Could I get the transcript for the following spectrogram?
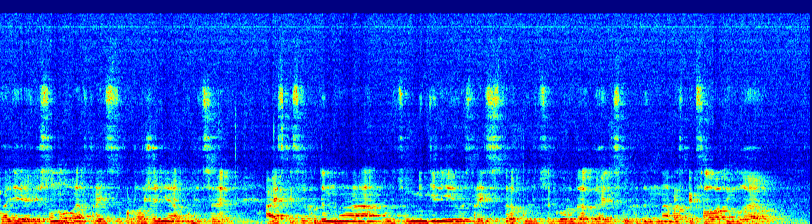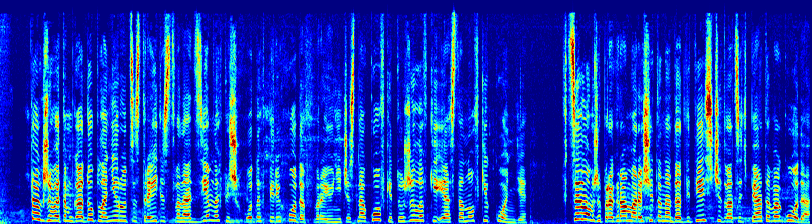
Валерия Лисунова, строительство продолжения улицы Айской с выходом на улицу Менделеева, строительство улицы города Гали с выходом на проспект Салавата Юлаева. Также в этом году планируется строительство надземных пешеходных переходов в районе Чесноковки, Тужиловки и остановки Конди. В целом же программа рассчитана до 2025 года.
